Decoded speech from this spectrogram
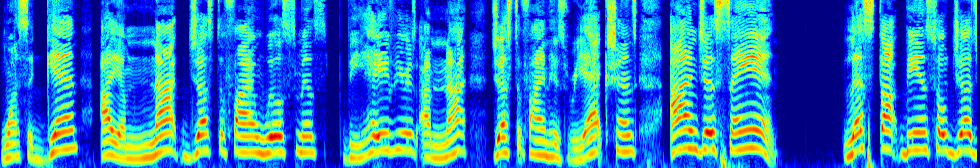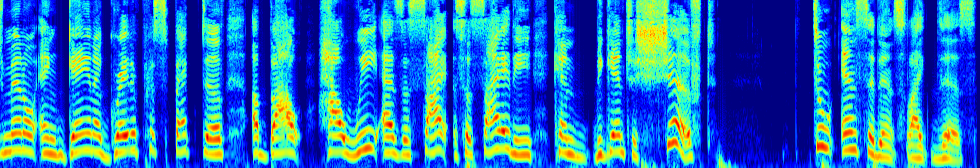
Once again, I am not justifying Will Smith's behaviors. I'm not justifying his reactions. I'm just saying Let's stop being so judgmental and gain a greater perspective about how we as a society can begin to shift through incidents like this.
